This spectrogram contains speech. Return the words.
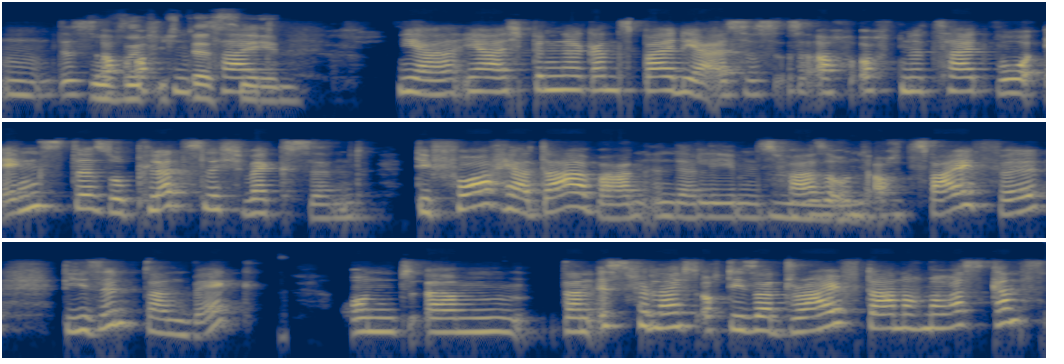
mm, das ist So auch oft ich eine das Zeit, sehen. ja, ja, ich bin da ganz bei dir. Also es ist auch oft eine Zeit, wo Ängste so plötzlich weg sind, die vorher da waren in der Lebensphase und auch Mhm. Zweifel, die sind dann weg. Und ähm, dann ist vielleicht auch dieser Drive da, nochmal was ganz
